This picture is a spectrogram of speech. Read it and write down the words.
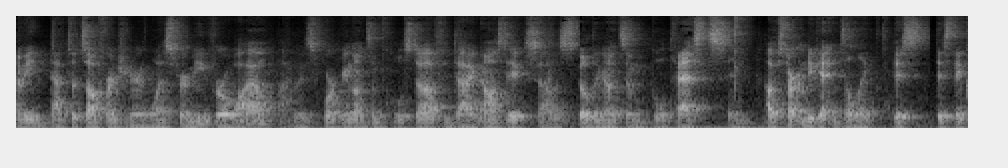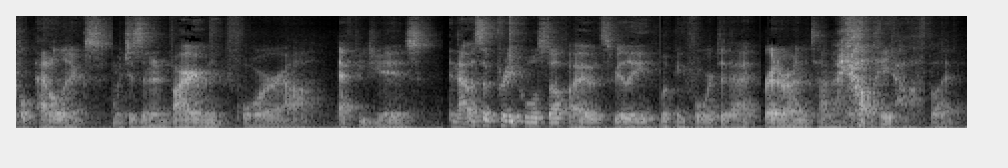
I mean, that's what software engineering was for me for a while. I was working on some cool stuff in diagnostics. I was building out some cool tests and I was starting to get into like this, this thing called PetalLinux, which is an environment for uh, FPGAs. And that was some pretty cool stuff. I was really looking forward to that right around the time I got laid off. But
